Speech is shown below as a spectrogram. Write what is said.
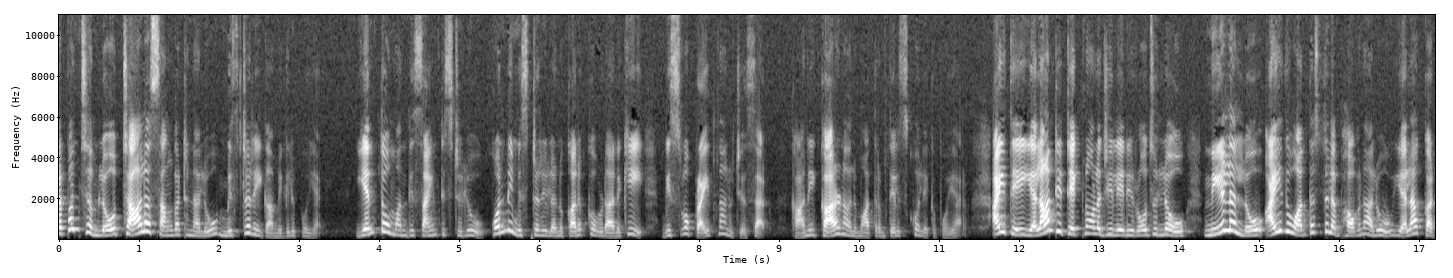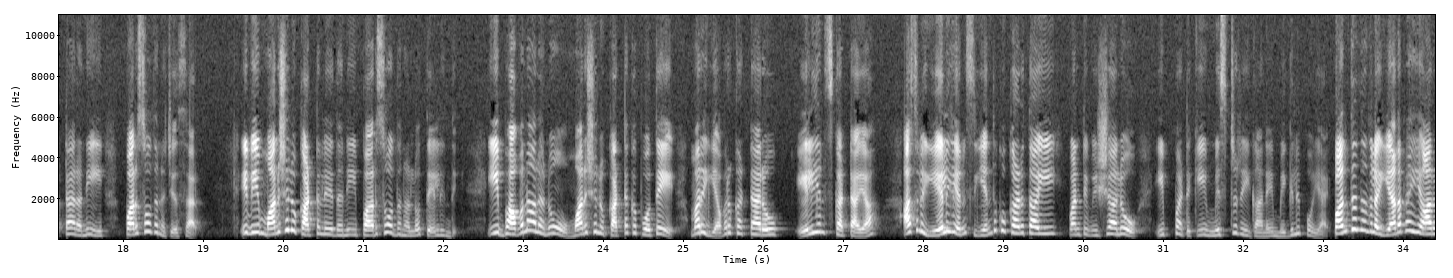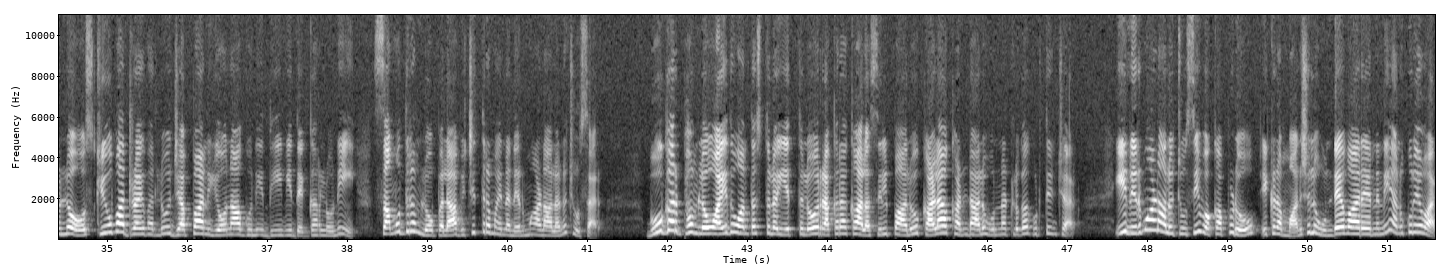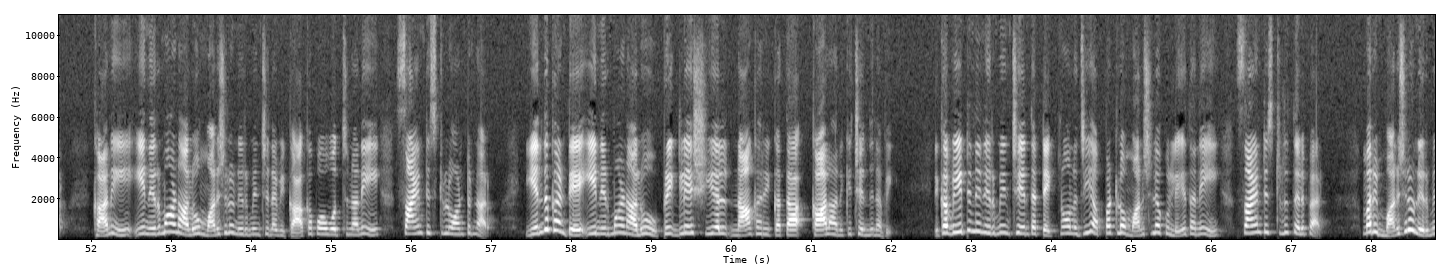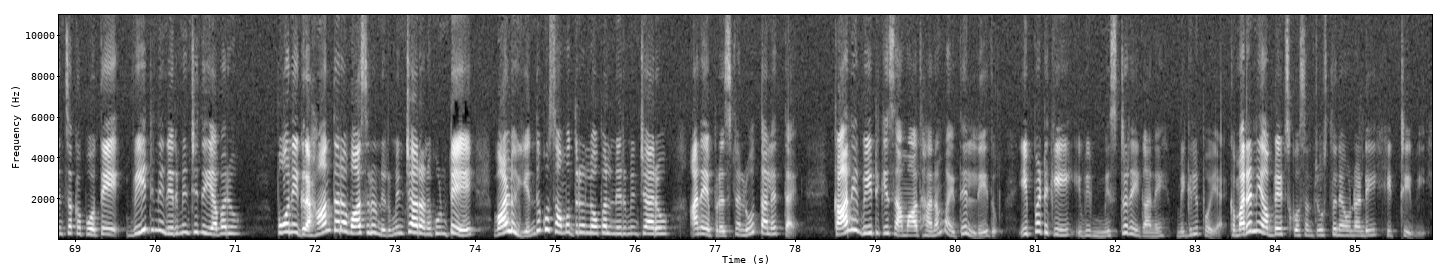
ప్రపంచంలో చాలా సంఘటనలు మిస్టరీగా మిగిలిపోయాయి. ఎంతో మంది సైంటిస్టులు కొన్ని మిస్టరీలను కనుక్కోవడానికి విశ్వ ప్రయత్నాలు చేశారు. కానీ కారణాలు మాత్రం తెలుసుకోలేకపోయారు. అయితే ఎలాంటి టెక్నాలజీ లేని రోజుల్లో నీళ్ళల్లో ఐదు అంతస్తుల భవనాలు ఎలా కట్టారని పరిశోధన చేశారు. ఇవి మనుషులు కట్టలేదని పరిశోధనలో తేలింది. ఈ భవనాలను మనుషులు కట్టకపోతే మరి ఎవరు కట్టారు? ఏలియన్స్ కట్టాయా? అసలు ఏలియన్స్ ఎందుకు కడతాయి? వంటి విషయాలు ఇప్పటికీ మిస్టరీగానే మిగిలిపోయాయి. పంతొమ్మిది వందల ఎనభై ఆరులో స్క్యూబా డ్రైవర్లు జపాన్ యోనాగుని దీవి దగ్గరలోని సముద్రం లోపల విచిత్రమైన నిర్మాణాలను చూశారు. భూగర్భంలో ఐదు అంతస్తుల ఎత్తులో రకరకాల శిల్పాలు కళాఖండాలు ఉన్నట్లుగా గుర్తించారు. ఈ నిర్మాణాలు చూసి ఒకప్పుడు ఇక్కడ మనుషులు ఉండేవారేనని అనుకునేవారు. కానీ ఈ నిర్మాణాలు మనుషులు నిర్మించినవి కాకపోవచ్చునని సైంటిస్టులు అంటున్నారు. ఎందుకంటే ఈ నిర్మాణాలు ప్రిగ్లేషియల్ నాగరికత కాలానికి చెందినవి. ఇక వీటిని నిర్మించేంత టెక్నాలజీ అప్పట్లో మనుషులకు లేదని సైంటిస్టులు తెలిపారు. మరి మనుషులు నిర్మించకపోతే వీటిని నిర్మించింది ఎవరు? పోని గ్రహాంతర వాసులు నిర్మించారనుకుంటే వాళ్ళు ఎందుకు సముద్రం లోపల నిర్మించారు? అనే ప్రశ్నలు తలెత్తాయి. కానీ వీటికి సమాధానం అయితే లేదు. ఇప్పటికీ ఇవి మిస్టరీగానే మిగిలిపోయాయి. మరిన్ని అప్డేట్స్ కోసం చూస్తూనే ఉండండి హిట్ టీవీ.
